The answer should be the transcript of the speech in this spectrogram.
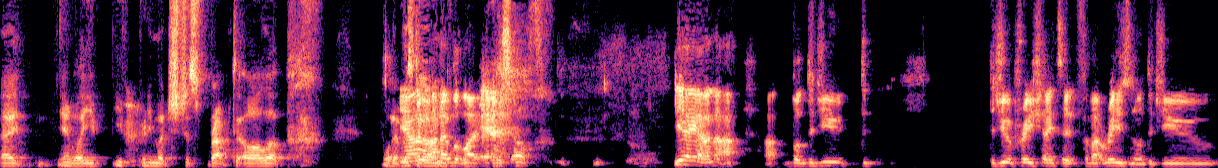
uh, yeah, well, you you've pretty much just wrapped it all up. what it was Yeah, I know, doing I know, but like, yourself. Yeah, yeah. I know, uh, but did you did, did you appreciate it for that reason, or did you,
